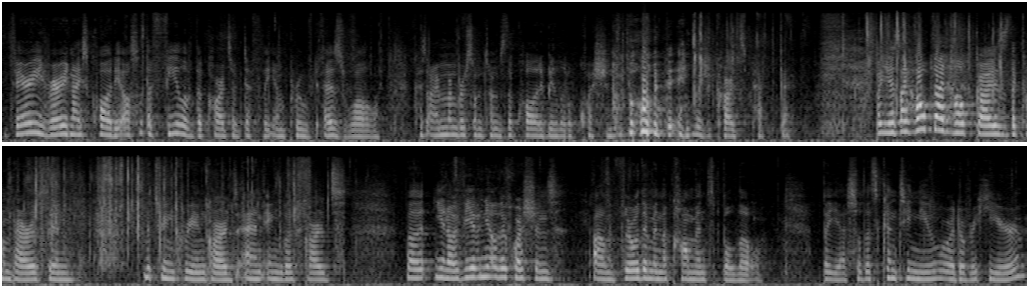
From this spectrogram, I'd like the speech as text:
Very, very nice quality. Also, the feel of the cards have definitely improved as well. Because I remember sometimes the quality be a little questionable with the English cards back then. But yes, I hope that helped guys the comparison between Korean cards and English cards. But, you know, if you have any other questions, um, throw them in the comments below. But yeah, so let's continue right over here.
